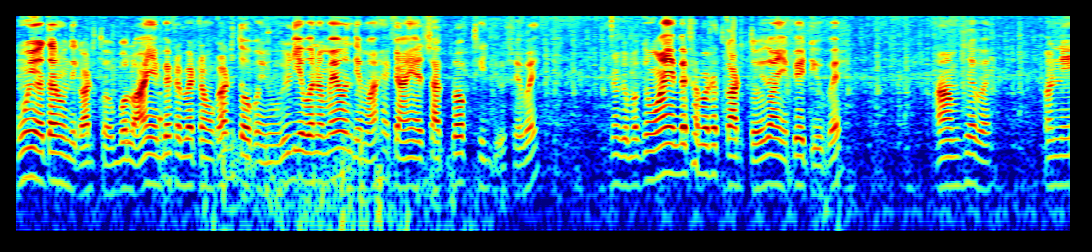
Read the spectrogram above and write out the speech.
હું અત્યાર સુધી કાઢતો બોલો અહીંયા બેઠા બેઠા હું કાઢતો પછી હું વીડિયો બનાવવા આવ્યો ને તેમાં હે કે અહીંયા શાક ટોક થઈ ગયું છે ભાઈ. નકર બાકી હું અહીંયા બેઠા બેઠા જ કાઢતો હોય તો અહીંયા પેટી ઉપર આમ છે ભાઈ. અને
